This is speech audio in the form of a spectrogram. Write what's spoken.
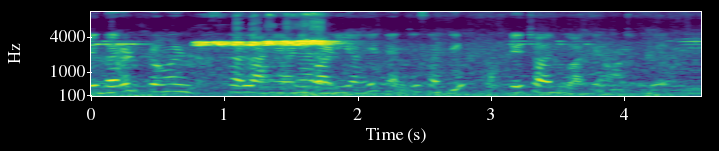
जे दरड प्रवण स्थल आहे आणि वाडी आहे त्यांच्यासाठी ते चालू आहे आमच्याकडे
